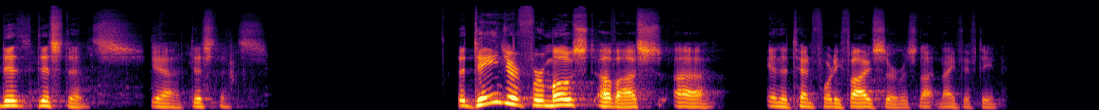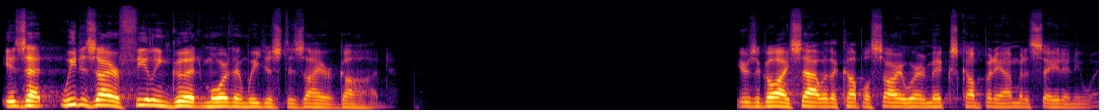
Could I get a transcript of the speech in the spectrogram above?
d- distance. Yeah, distance. The danger for most of us uh, in the 1045 service, not 915, is that we desire feeling good more than we just desire God. Years ago, I sat with a couple. Sorry, we're in mixed company. I'm going to say it anyway.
